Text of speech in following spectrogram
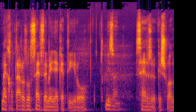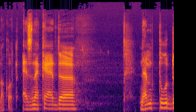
meghatározó szerzeményeket író Bizony. szerzők is vannak ott. Ez neked nem tud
